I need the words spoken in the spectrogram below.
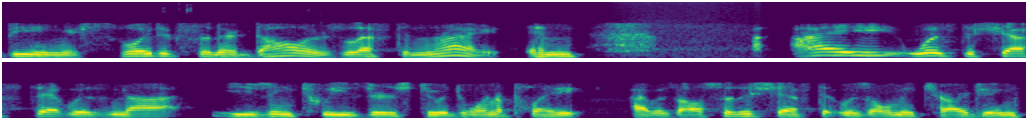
being exploited for their dollars left and right. And I was the chef that was not using tweezers to adorn a plate. I was also the chef that was only charging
